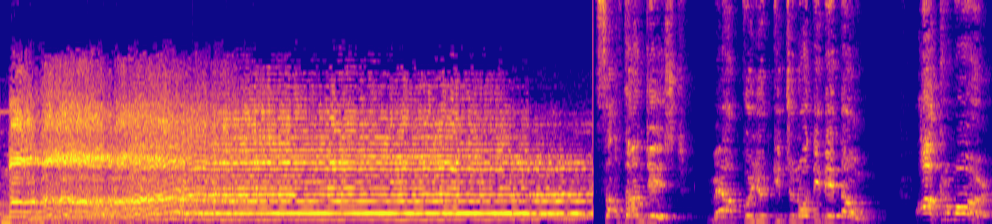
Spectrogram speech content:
सावधान मैं आपको युद्ध की चुनौती देता हूँ आक्रमण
